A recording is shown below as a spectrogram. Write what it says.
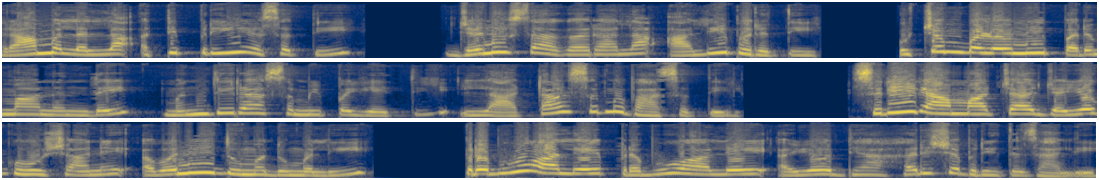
रामलल्ला अतिप्रिय सती जनसागराला आली भरती उचंबळोनी परमानंदे मंदिरासमीप येती लाटांसम भासती श्रीरामाच्या जयघोषाने अवनी दुमदुमली प्रभू आले प्रभू आले अयोध्या हर्षभरीत झाली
